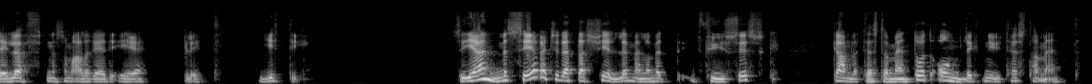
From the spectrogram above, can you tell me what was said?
de løftene som allerede er blitt gitt dem. Så igjen, vi ser ikke dette skillet mellom et fysisk Gamle testamentet og et åndelig Nytestament.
